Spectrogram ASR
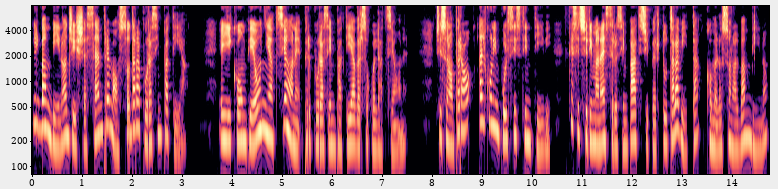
il bambino agisce sempre mosso dalla pura simpatia. Egli compie ogni azione per pura simpatia verso quell'azione. Ci sono però alcuni impulsi istintivi che se ci rimanessero simpatici per tutta la vita, come lo sono al bambino,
